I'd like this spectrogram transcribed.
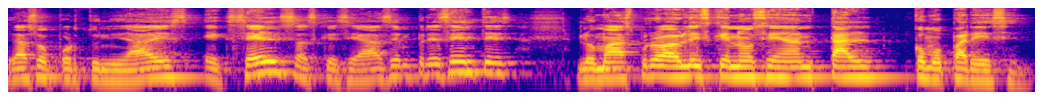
las oportunidades excelsas que se hacen presentes, lo más probable es que no sean tal como parecen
